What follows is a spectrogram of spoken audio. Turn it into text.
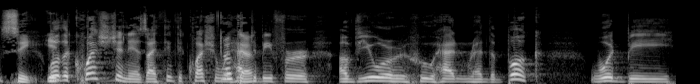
see. Well, It- the question is, I think the question would have to be for a viewer who hadn't read the book would be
